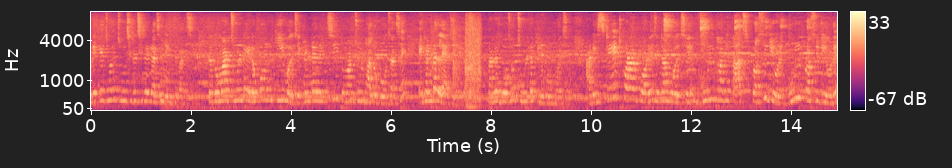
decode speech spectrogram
ব্রেকেজ হয়ে চুল ছিঁড়ে ছিঁড়ে গেছে দেখতে পাচ্ছি। তা তোমার চুলটা এরকম কি হয়েছে? এখানটা দেখছি তোমার চুল ভালো গোছ আছে এখানটা ল্যাচ হয়ে গেছে। তাহলে বোঝো চুলটা কীরকম হয়েছে। আর এই স্ট্রেট করার পরে যেটা হয়েছে ভুলভাবে কাজ প্রসিডিওরে ভুল প্রসিডিওরে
